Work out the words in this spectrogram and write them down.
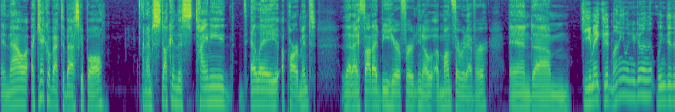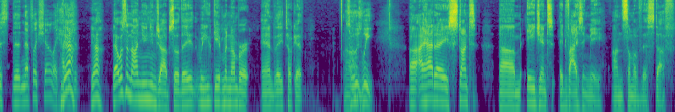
And now I can't go back to basketball. And I'm stuck in this tiny LA apartment that I thought I'd be here for, you know, a month or whatever. And um Do you make good money when you're doing the, when you do this the Netflix show? Like, how yeah, it? yeah. That was a non-union job, so they we gave them a number and they took it. So who's we? Uh, I had a stunt um, agent advising me on some of this stuff.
